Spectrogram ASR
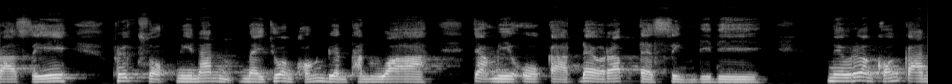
ราศีพฤกษภนี้นั้นในช่วงของเดือนธันวา จะมีโอกาสได้รับแต่สิ่งดีๆ ในเรื่องของการ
